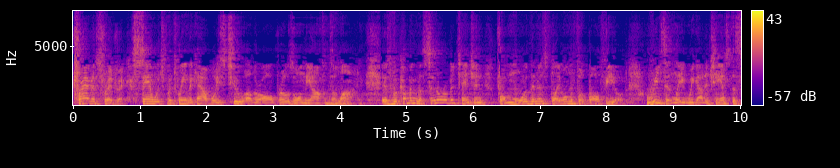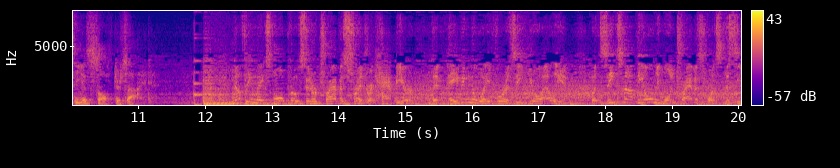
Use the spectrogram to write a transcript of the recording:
Travis Frederick, sandwiched between the Cowboys' two other All-Pros on the offensive line, is becoming the center of attention for more than his play on the football field. Recently, we got a chance to see his softer side. Nothing makes All-Pro center Travis Frederick happier than paving the way for Ezekiel Elliott. But Zeke's not the only one Travis wants to see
